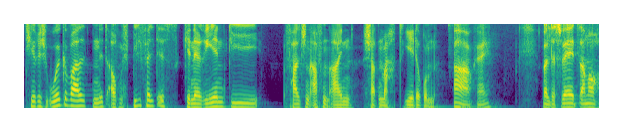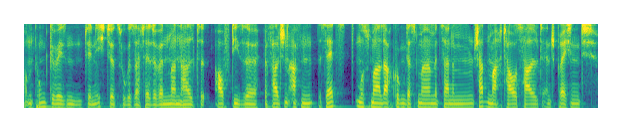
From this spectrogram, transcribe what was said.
tierische Urgewalt nicht auf dem Spielfeld ist, generieren die falschen Affen ein Schattenmacht jede Runde. Ah, okay. Weil das wäre jetzt auch noch ein Punkt gewesen, den ich dazu gesagt hätte. Wenn man halt auf diese falschen Affen setzt, muss man halt auch gucken, dass man mit seinem Schattenmachthaushalt entsprechend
